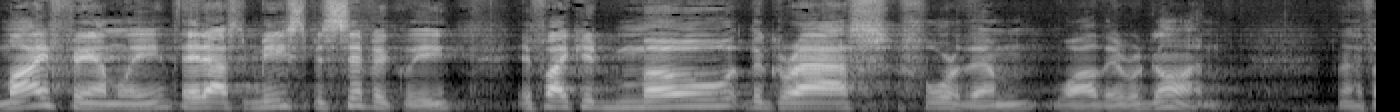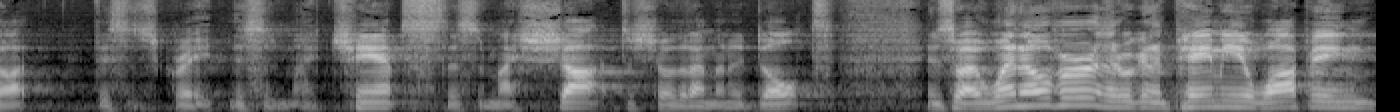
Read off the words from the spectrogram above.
my family, they'd asked me specifically, if I could mow the grass for them while they were gone. And I thought, this is great. This is my chance. This is my shot to show that I'm an adult. And so I went over, and they were going to pay me a whopping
